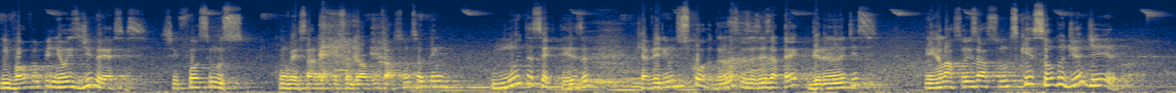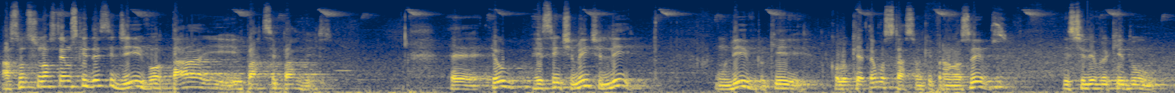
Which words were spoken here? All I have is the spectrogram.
envolve opiniões diversas. Se fôssemos conversar aqui sobre alguns assuntos, eu tenho muita certeza que haveriam discordâncias, às vezes até grandes, em relação a assuntos que são do dia a dia. Assuntos que nós temos que decidir, votar e, e participar deles. É, eu recentemente li um livro que coloquei até uma citação aqui para nós lermos. Este livro aqui do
